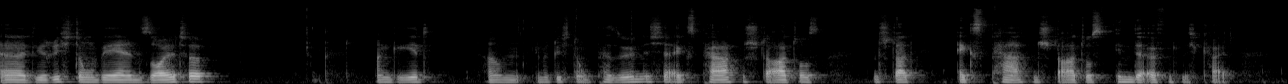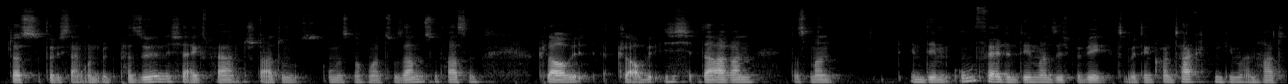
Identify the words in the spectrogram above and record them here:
äh, die Richtung wählen sollte. Man geht ähm, in Richtung persönlicher Expertenstatus anstatt Expertenstatus in der Öffentlichkeit. Das würde ich sagen. Und mit persönlicher Expertenstatus, um es nochmal zusammenzufassen, glaube, glaube ich daran, dass man in dem Umfeld, in dem man sich bewegt, mit den Kontakten, die man hat,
